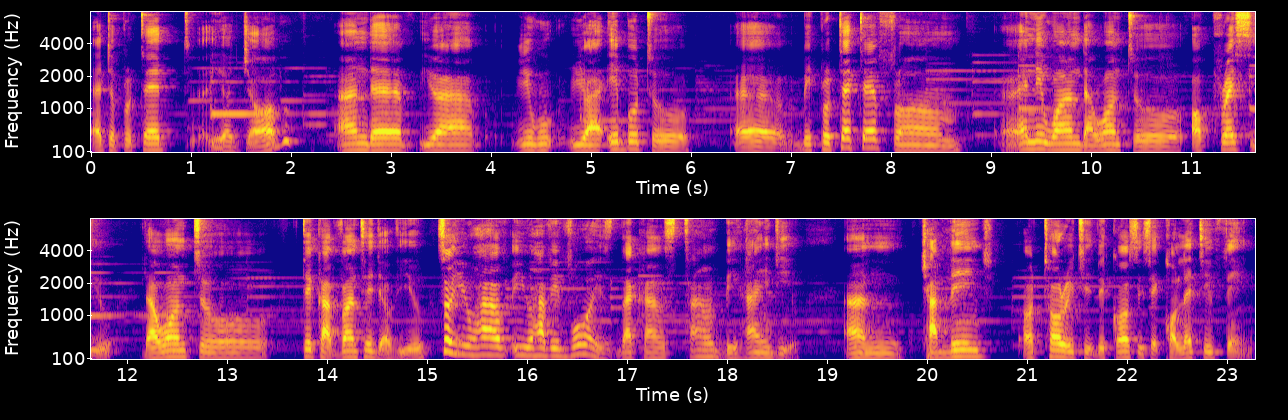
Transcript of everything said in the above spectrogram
uh, to protect your job and uh, you are you you are able to uh, be protected from Uh, anyone that want to oppress you that want to take advantage of you. So you have you have a voice that can stand behind you and challenge authority because it's a collective thing.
